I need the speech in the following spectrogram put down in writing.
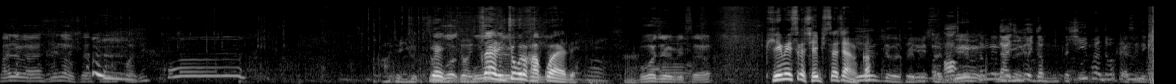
가져가요. 상관없어요. 야, 뭐가- 쌀 뭐가 이쪽으로 제일 갖고 와야 돼. 뭐가 제일 비싸요? BMS가 제일 비싸지 않을까? 아, BM, 나 이거 나, 데밖에 안 쓰니까.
